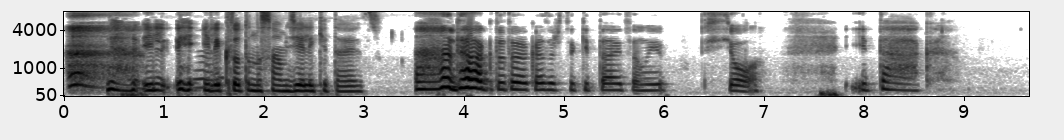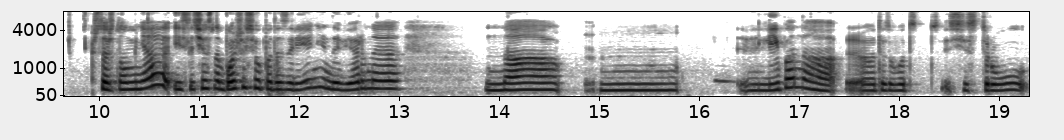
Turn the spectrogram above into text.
Или, или кто-то на самом деле китаец. Да, кто-то окажется китайцем, и все. Итак, что ж, ну у меня, если честно, больше всего подозрений, наверное, на либо на э, вот эту вот сестру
